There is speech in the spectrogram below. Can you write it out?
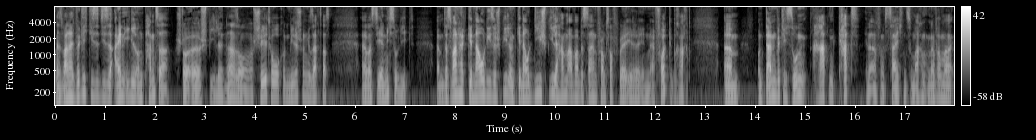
es waren halt wirklich diese, diese Einigel- und Panzer-Spiele, ne? So Schild hoch und wie du schon gesagt hast, äh, was dir ja nicht so liegt. Ähm, das waren halt genau diese Spiele und genau die Spiele haben aber bis dahin From Software ihre, ihren Erfolg gebracht. Ähm, und dann wirklich so einen harten Cut, in Anführungszeichen, zu machen und einfach mal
